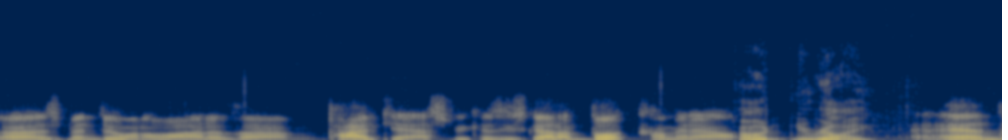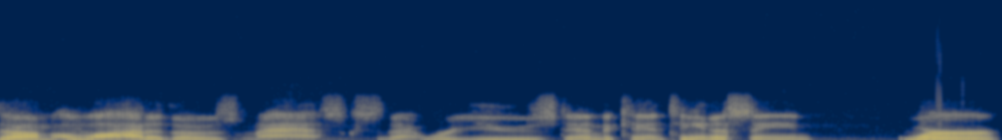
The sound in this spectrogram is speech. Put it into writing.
uh, has been doing a lot of um, podcasts because he's got a book coming out, oh, really? and um, a lot of those masks that were used in the cantina scene were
